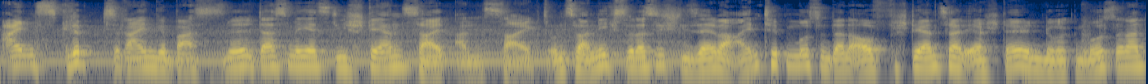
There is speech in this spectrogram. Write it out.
ein Skript reingebastelt, das mir jetzt die Sternzeit anzeigt. Und zwar nicht so, dass ich die selber eintippen muss und dann auf Sternzeit erstellen drücken muss, sondern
